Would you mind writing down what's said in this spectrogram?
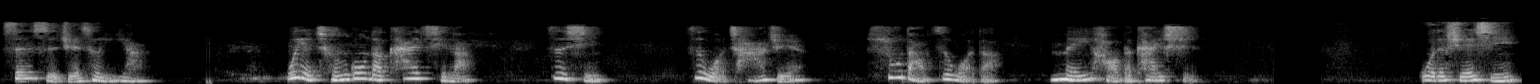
生死决策一样。我也成功的开启了自省。自我察觉、疏导自我的美好的开始。我的学习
